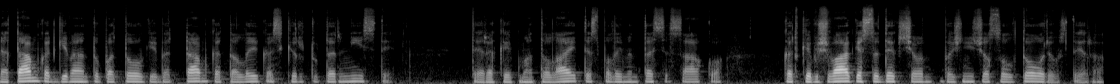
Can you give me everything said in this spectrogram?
ne tam, kad gyventų patogiai, bet tam, kad tą laiką skirtų tarnystėje. Tai yra kaip Matolaitis palaimintasis sako, kad kaip žvakė sudegčiau ant bažnyčios altoriaus, tai yra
